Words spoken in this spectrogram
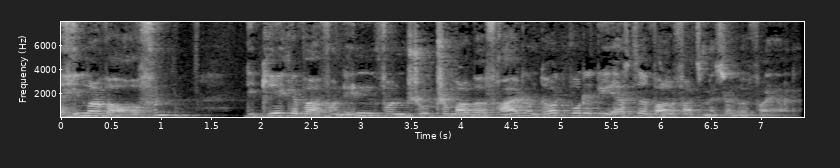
der Himmel war offen, die Kirche war von innen von Schutt schon mal befreit und dort wurde die erste Wallfahrtsmesse gefeiert.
